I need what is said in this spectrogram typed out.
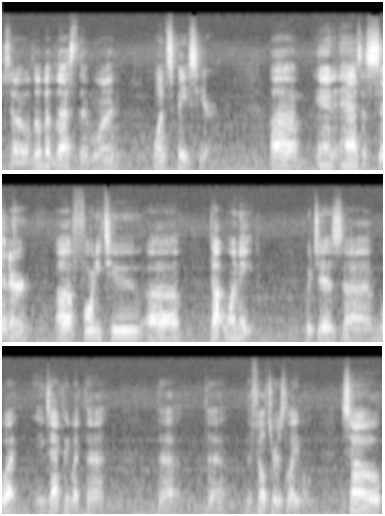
So a little bit less than one, one space here. Um, and it has a center of 42.18, uh, which is uh, what exactly what the, the, the, the filter is labeled. So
